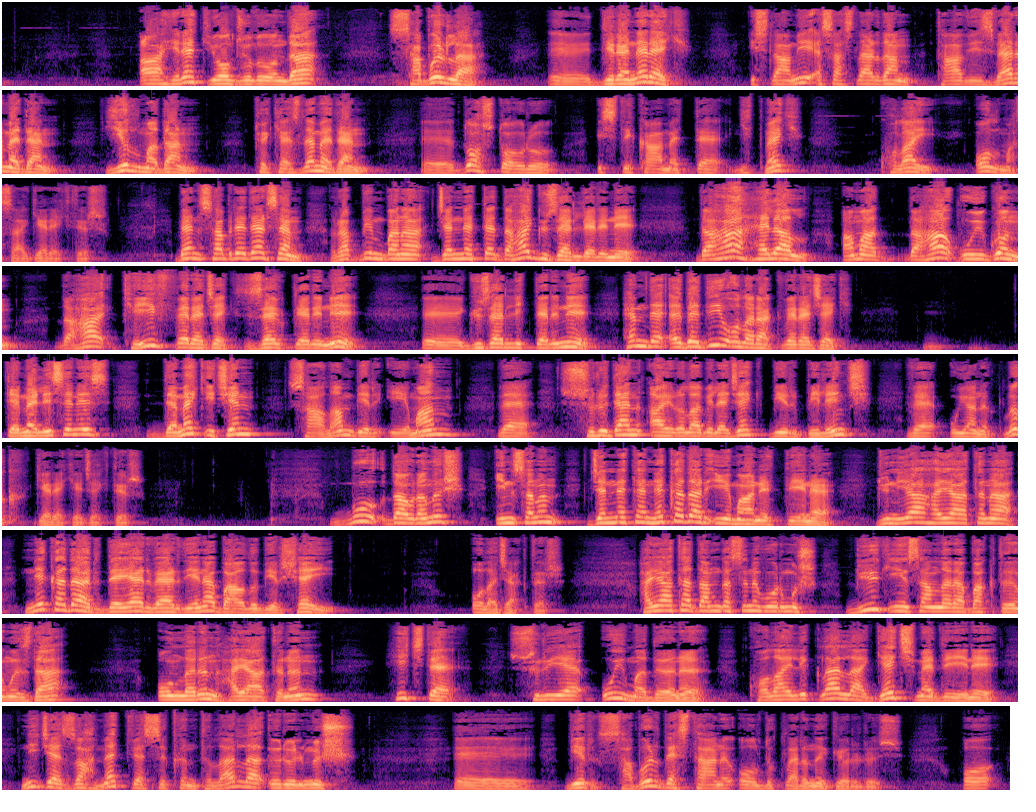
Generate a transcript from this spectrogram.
ahiret yolculuğunda sabırla, e, direnerek, İslami esaslardan taviz vermeden, yılmadan, tökezlemeden e, dosdoğru istikamette gitmek kolay olmasa gerektir. Ben sabredersem Rabbim bana cennette daha güzellerini, daha helal ama daha uygun, daha keyif verecek zevklerini, e, güzelliklerini hem de ebedi olarak verecek demelisiniz. Demek için sağlam bir iman ve sürüden ayrılabilecek bir bilinç ve uyanıklık gerekecektir. Bu davranış insanın cennete ne kadar iman ettiğine, dünya hayatına ne kadar değer verdiğine bağlı bir şey olacaktır. Hayata damgasını vurmuş büyük insanlara baktığımızda onların hayatının hiç de sürüye uymadığını, kolaylıklarla geçmediğini, nice zahmet ve sıkıntılarla örülmüş e, bir sabır destanı olduklarını görürüz. O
